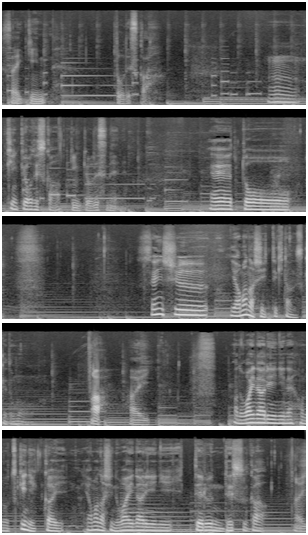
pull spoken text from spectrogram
最近どうですか？うん、近況ですか？近況ですね。えっ、ー、と先週山梨行ってきたんですけども。あ、はい。あのワイナリーにね、あの月に1回山梨のワイナリーに行ってるんですが、はい、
